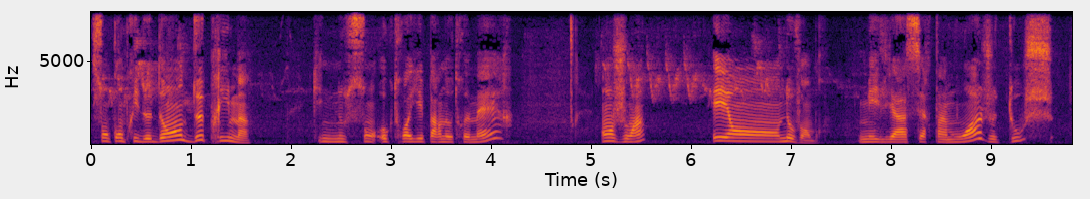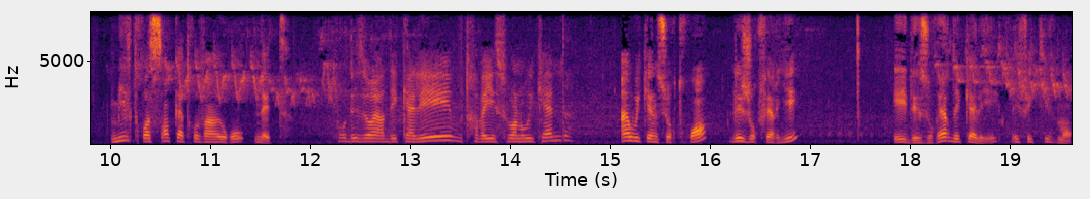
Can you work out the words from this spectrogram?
Sont compris dedans deux primes qui nous sont octroyées par notre maire en juin et en novembre. Mais il y a certains mois, je touche 1380 euros net. Pour des horaires décalés, vous travaillez souvent le week-end? Un week-end sur trois, les jours fériés, et des horaires décalés, effectivement.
